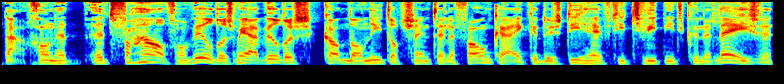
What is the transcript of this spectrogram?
nou, gewoon het, het verhaal van Wilders. Maar ja, Wilders kan dan niet op zijn telefoon kijken. Dus die heeft die tweet niet kunnen lezen.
